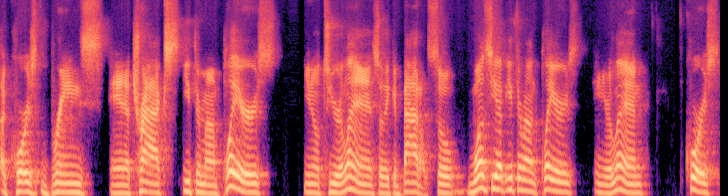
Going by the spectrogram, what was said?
of course brings and attracts Ethermon players, you know, to your land so they could battle. So once you have Ethermon players in your land, of course,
